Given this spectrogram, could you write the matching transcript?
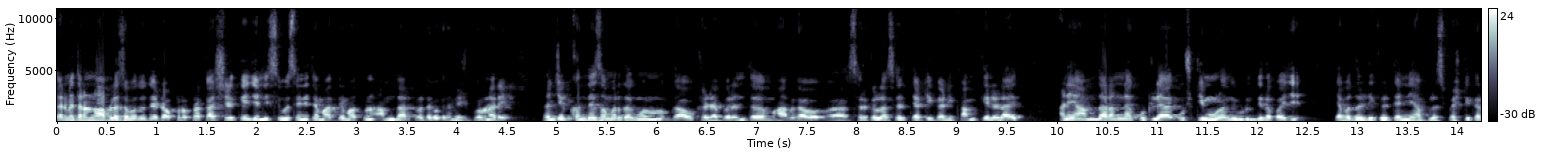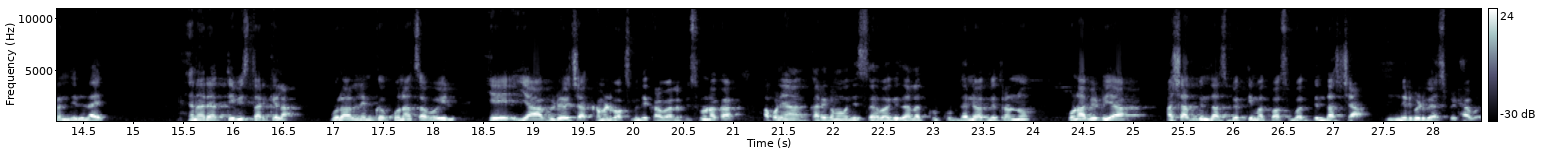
तर मित्रांनो आपल्यासोबत होते डॉक्टर प्रकाश शेळके ज्यांनी शिवसेनेच्या माध्यमातून आमदार प्राध्यापक रमेश बोरणारे यांचे खंदे समर्थक म्हणून गाव खेड्यापर्यंत महालगाव सर्कल असेल त्या ठिकाणी काम केलेलं आहे आणि आमदारांना कुठल्या गोष्टींमुळे निवडून दिलं पाहिजे याबद्दल देखील त्यांनी आपलं स्पष्टीकरण दिलेलं आहे. येणाऱ्या तेवीस तारखेला गुलाल नेमकं कोणाचा होईल हे या व्हिडिओच्या कमेंट बॉक्समध्ये कळवायला विसरू नका. आपण या कार्यक्रमामध्ये सहभागी झालात. खूप खूप धन्यवाद मित्रांनो. पुन्हा भेटूया अशाच बिंदास व्यक्तिमत्वासोबत बिंदासच्या निर्भीड व्यासपीठावर.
